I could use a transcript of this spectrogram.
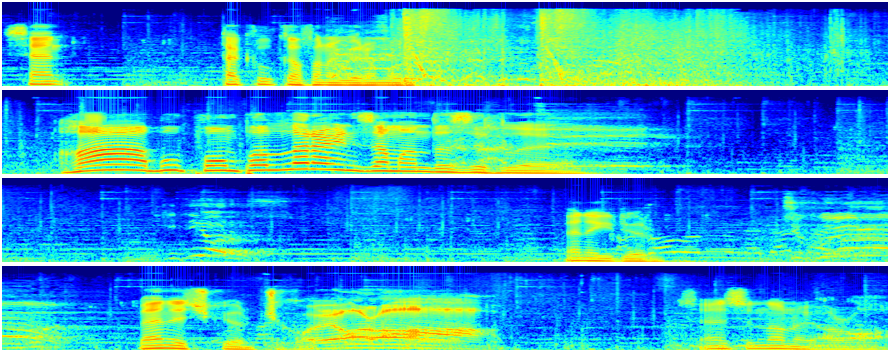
Sen takıl kafana göre moruk. Ha bu pompalılar aynı zamanda zırhlı. Ben de gidiyorum. Çıkıyorum. Ben de çıkıyorum. Çıkıyorum. Sensin lan o yara.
